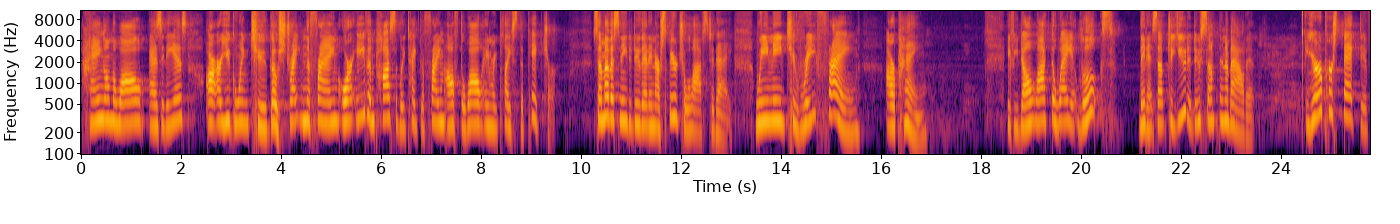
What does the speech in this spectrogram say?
hang on the wall as it is? Or are you going to go straighten the frame, or even possibly take the frame off the wall and replace the picture? Some of us need to do that in our spiritual lives today. We need to reframe our pain. If you don't like the way it looks, then it's up to you to do something about it. Your perspective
